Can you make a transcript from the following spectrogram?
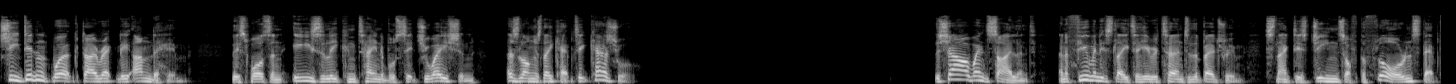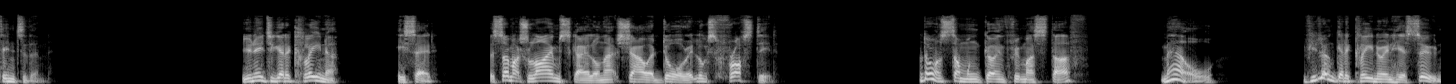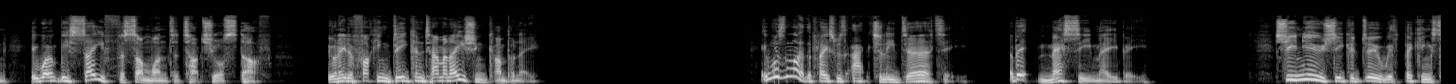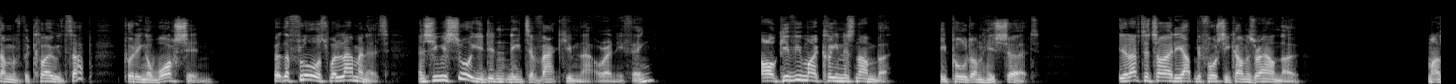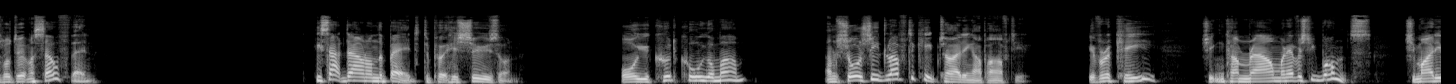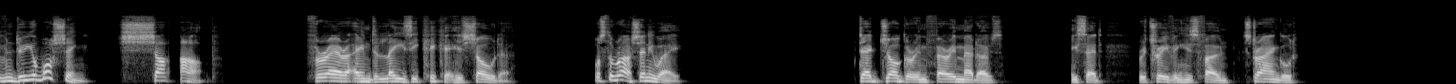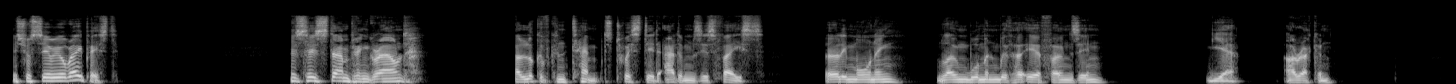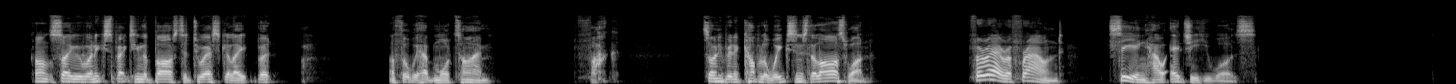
She didn't work directly under him. This was an easily containable situation as long as they kept it casual. The shower went silent, and a few minutes later he returned to the bedroom, snagged his jeans off the floor, and stepped into them. You need to get a cleaner, he said. There's so much limescale on that shower door, it looks frosted. I don't want someone going through my stuff. Mel, if you don't get a cleaner in here soon, it won't be safe for someone to touch your stuff. You'll need a fucking decontamination company. It wasn't like the place was actually dirty. A bit messy, maybe. She knew she could do with picking some of the clothes up, putting a wash in, but the floors were laminate, and she was sure you didn't need to vacuum that or anything. I'll give you my cleaner's number. He pulled on his shirt. You'll have to tidy up before she comes round, though. Might as well do it myself, then. He sat down on the bed to put his shoes on. Or you could call your mum. I'm sure she'd love to keep tidying up after you. Give her a key. She can come round whenever she wants. She might even do your washing. Shut up. Ferreira aimed a lazy kick at his shoulder. What's the rush, anyway? Dead jogger in Ferry Meadows, he said, retrieving his phone. Strangled. It's your serial rapist. It's his stamping ground. A look of contempt twisted Adams's face. Early morning, lone woman with her earphones in, yeah, I reckon. Can't say we weren't expecting the bastard to escalate, but I thought we had more time. Fuck. It's only been a couple of weeks since the last one. Ferreira frowned, seeing how edgy he was.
